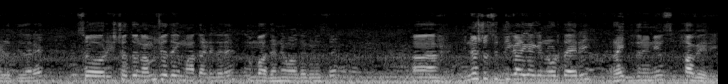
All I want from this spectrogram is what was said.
ಹೇಳ್ತಿದ್ದಾರೆ. ಸೊ ಅವ್ರು ಇಷ್ಟೊತ್ತು ನಮ್ಮ ಜೊತೆಗೆ ಮಾತಾಡಿದ್ದಾರೆ ತುಂಬ ಧನ್ಯವಾದಗಳು ಸರ್. ಇನ್ನಷ್ಟು ಸುದ್ದಿಗಳಿಗಾಗಿ ನೋಡ್ತಾ ಇರಿ. ರೈತ ಧ್ವನಿ ನ್ಯೂಸ್ ಹಾವೇರಿ.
